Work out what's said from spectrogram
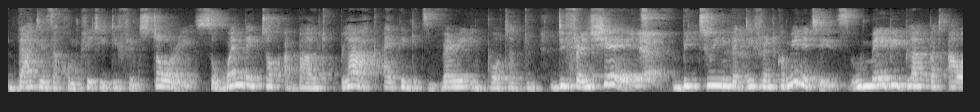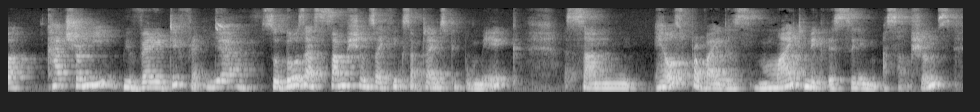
that is a completely different story. So when they talk about black, I think it's very important to differentiate yeah. between the different communities. We may be black, but our culturally we're very different. Yeah. So those assumptions I think sometimes people make. Some health providers might make the same assumptions,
